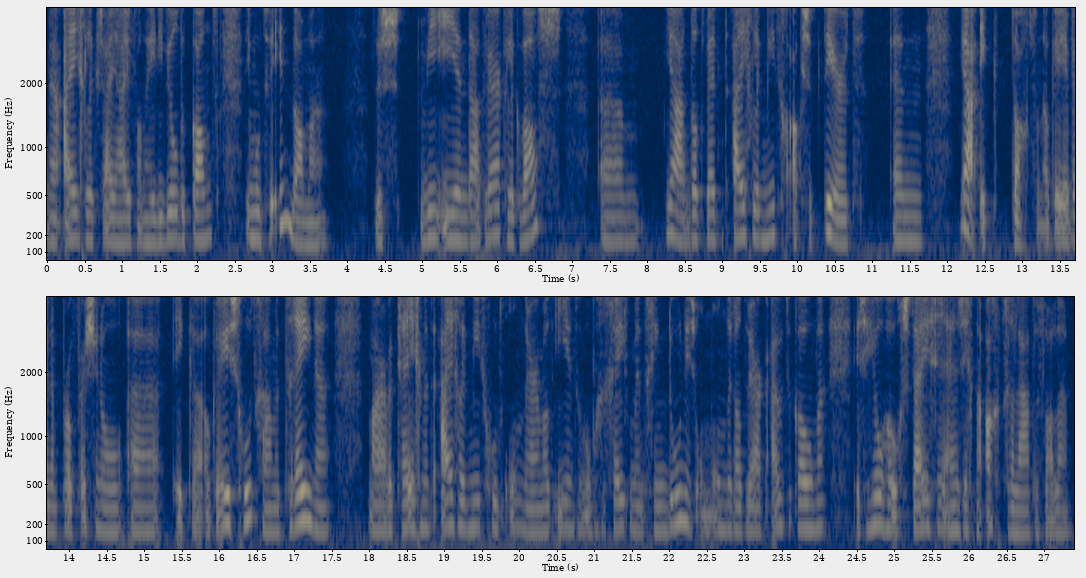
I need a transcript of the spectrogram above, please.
nou, eigenlijk zei hij van, hey, die wilde kant, die moeten we indammen. Dus wie Ian daadwerkelijk was... Um, ja, dat werd eigenlijk niet geaccepteerd. En ja, ik dacht van oké, jij bent een professional. Uh, ik, uh, oké, is goed, gaan we trainen. Maar we kregen het eigenlijk niet goed onder. Wat Ian toen op een gegeven moment ging doen, is om onder dat werk uit te komen, is heel hoog stijgen en zich naar achteren laten vallen.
